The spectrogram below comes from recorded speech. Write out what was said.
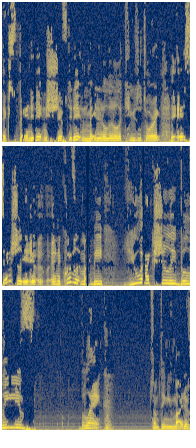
expanded it and shifted it and made it a little accusatory. Essentially, it, an equivalent might be you actually believe blank, something you might have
